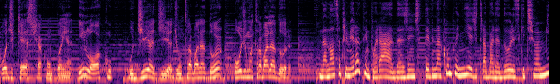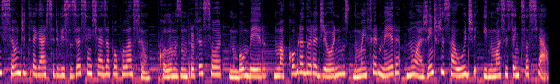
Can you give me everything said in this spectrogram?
podcast que acompanha em loco o dia a dia de um trabalhador ou de uma trabalhadora. Na nossa primeira temporada, a gente esteve na companhia de trabalhadores que tinham a missão de entregar serviços essenciais à população. Colamos num professor, num bombeiro, numa cobradora de ônibus, numa enfermeira, num agente de saúde e numa assistente social.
